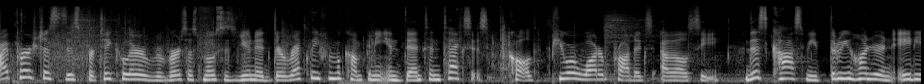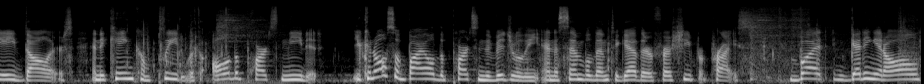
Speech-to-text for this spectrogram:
I purchased this particular reverse osmosis unit directly from a company in Denton, Texas called Pure Water Products LLC. This cost me $388 and it came complete with all the parts needed. You can also buy all the parts individually and assemble them together for a cheaper price. But getting it all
